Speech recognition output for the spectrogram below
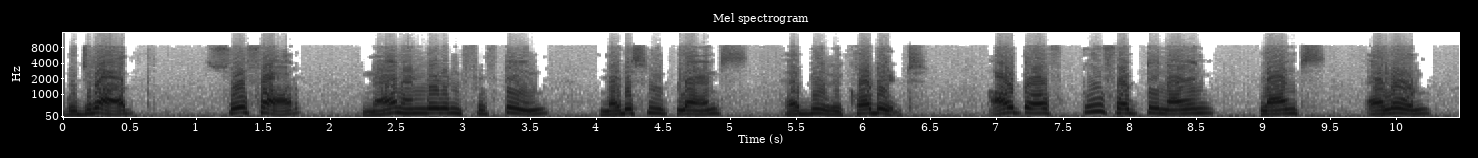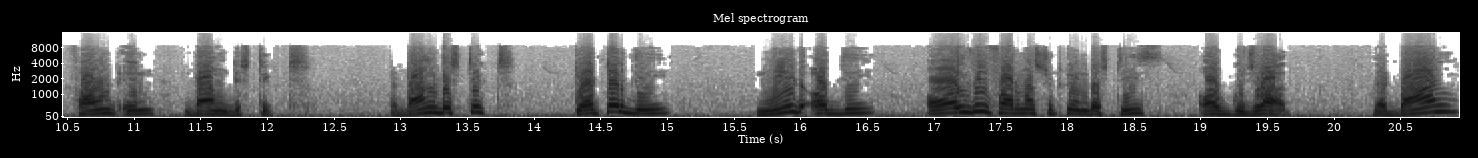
Gujarat, so far 915 medicinal plants have been recorded out of 249 plants alone found in Dang district. The Dang district cater the need of the all the pharmaceutical industries of Gujarat. The Dang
